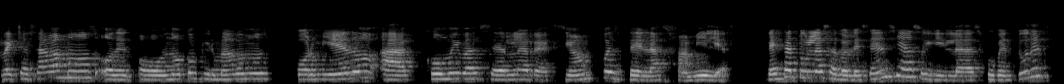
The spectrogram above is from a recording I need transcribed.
rechazábamos o, de- o no confirmábamos por miedo a cómo iba a ser la reacción pues de las familias. Deja tú las adolescencias y las juventudes,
